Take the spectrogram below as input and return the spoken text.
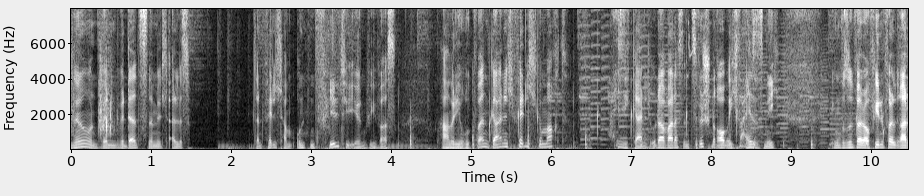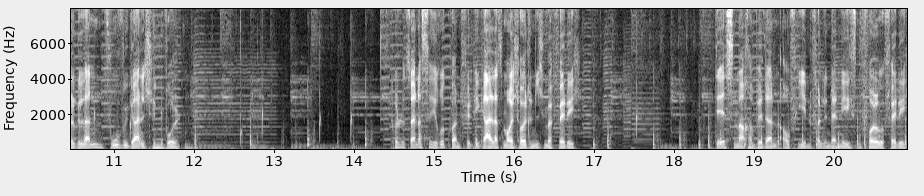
Ne, und wenn wir das nämlich alles dann fertig haben. Unten fehlte irgendwie was. Haben wir die Rückwand gar nicht fertig gemacht? Weiß ich gar nicht. Oder war das ein Zwischenraum? Ich weiß es nicht. Irgendwo sind wir auf jeden Fall gerade gelandet, wo wir gar nicht hin wollten. Könnte sein, dass da die Rückwand fehlt. Egal, das mache ich heute nicht mehr fertig. Das machen wir dann auf jeden Fall in der nächsten Folge fertig.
